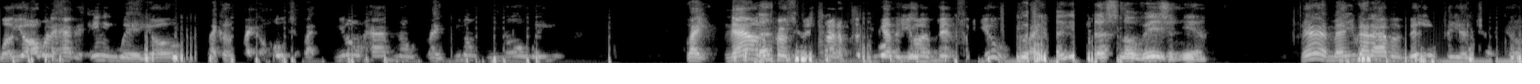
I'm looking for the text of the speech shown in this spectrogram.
Well, yo, I want to have it anywhere, yo. Like a like a hotel. Like you don't have no like you don't know where you like now, the person is trying to put together your event for you. Like, that's no vision. Yeah. Yeah, man, you gotta have a vision for your church, yo.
